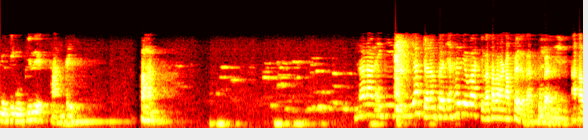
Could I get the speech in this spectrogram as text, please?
nyuci mobil santri. Paham? Nah, nah, iki kuliah dalam banyak hal ya wajib asal lho kan, bukan asal.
